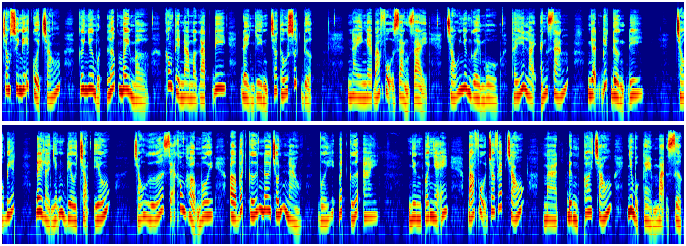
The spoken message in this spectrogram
trong suy nghĩ của cháu, cứ như một lớp mây mờ, không thể nào mà gạt đi để nhìn cho thấu suốt được. Này nghe bá phụ giảng giải, cháu như người mù, thấy lại ánh sáng, nhận biết đường đi. Cháu biết đây là những điều trọng yếu. Cháu hứa sẽ không hở môi ở bất cứ nơi chốn nào với bất cứ ai. Nhưng có nhẽ, bá phụ cho phép cháu mà đừng coi cháu như một kẻ mạn dược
